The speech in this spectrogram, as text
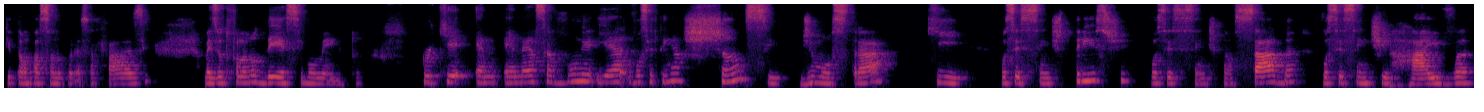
que estão passando por essa fase, mas eu tô falando desse momento, porque é, é nessa vulnerabilidade, e é, você tem a chance de mostrar que você se sente triste, você se sente cansada, você sente raiva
